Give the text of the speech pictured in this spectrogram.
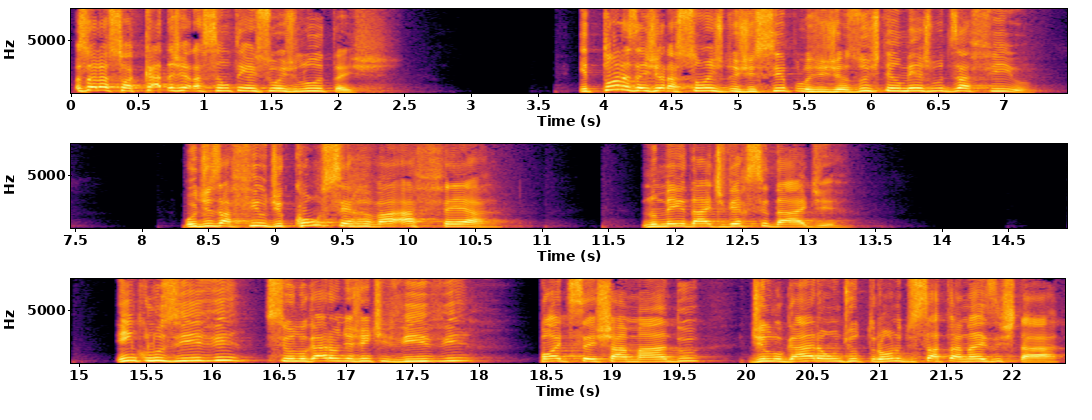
Mas olha só, cada geração tem as suas lutas. E todas as gerações dos discípulos de Jesus têm o mesmo desafio: o desafio de conservar a fé no meio da adversidade. Inclusive, se o lugar onde a gente vive pode ser chamado de lugar onde o trono de Satanás está.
